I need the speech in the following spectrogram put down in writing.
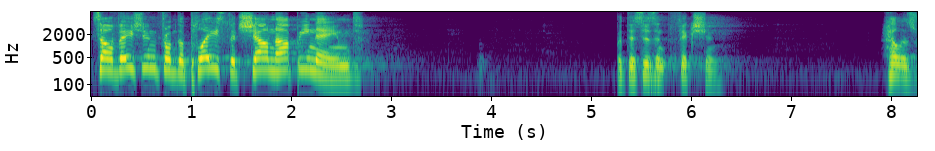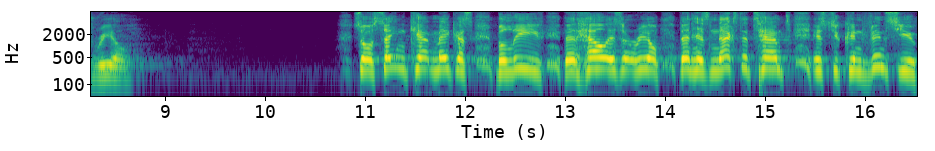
Salvation from the place that shall not be named. But this isn't fiction. Hell is real. So if Satan can't make us believe that hell isn't real, then his next attempt is to convince you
